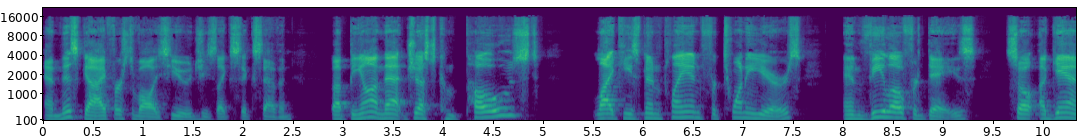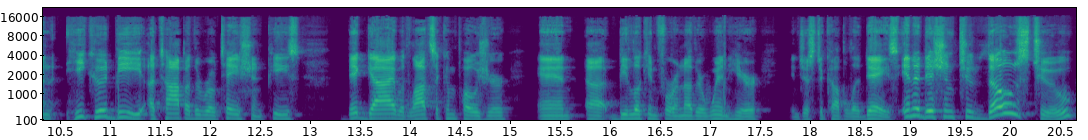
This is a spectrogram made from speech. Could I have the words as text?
and this guy, first of all, he's huge. He's like six seven, but beyond that, just composed like he's been playing for 20 years and velo for days. So again, he could be a top of the rotation piece, big guy with lots of composure, and uh, be looking for another win here in just a couple of days. In addition to those two,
